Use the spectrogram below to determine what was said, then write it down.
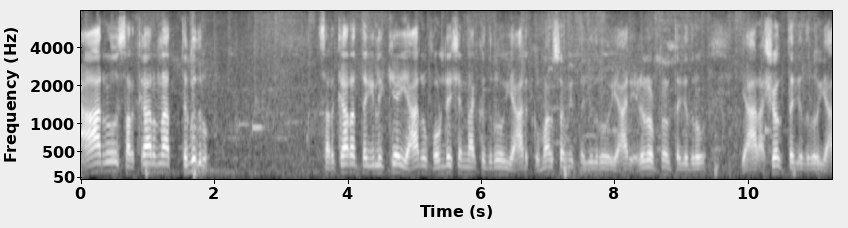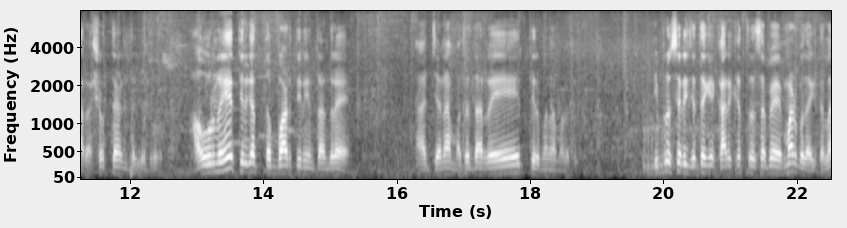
ಯಾರು ಸರ್ಕಾರನ ತೆಗೆದ್ರು? ಸರ್ಕಾರ ತೆಗಿಲಿಕ್ಕೆ ಯಾರು ಫೌಂಡೇಶನ್ ಹಾಕಿದ್ರು, ಯಾರು ಕುಮಾರಸ್ವಾಮಿ ತೆಗೆದ್ರು, ಯಾರು ಯಡಿಯೂರಪ್ಪನವ್ರು ತೆಗೆದ್ರು, ಯಾರು ಅಶೋಕ್ ತೆಗೆದ್ರು, ಯಾರು ಅಶೋಕ್ ತಾಯಣ್ ತೆಗೆದ್ರು, ಅವ್ರನ್ನೇ ತಿರ್ಗಾ ತಬ್ಬಾಡ್ತೀನಿ ಅಂತಂದರೆ ಆ ಜನ ಮತದಾರರೇ ತೀರ್ಮಾನ ಮಾಡಬೇಕು ಇಬ್ಬರು ಸೇರಿ ಜೊತೆಗೆ ಕಾರ್ಯಕರ್ತರ ಸಭೆ ಮಾಡ್ಬೋದಾಗಿತ್ತಲ್ಲ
